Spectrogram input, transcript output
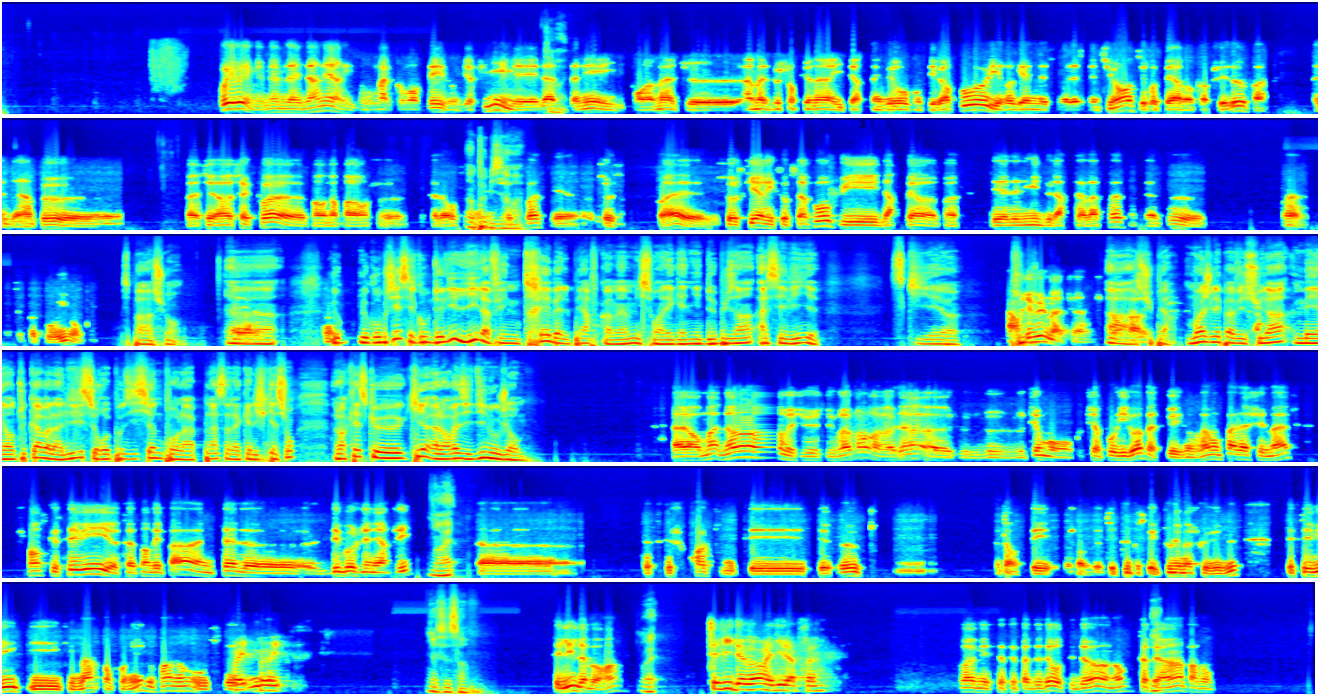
Oui, oui, mais même l'année dernière, ils ont mal commencé, ils ont bien fini. Mais là, cette année, ils font un match, euh, un match de championnat, ils perdent 5-0 contre Liverpool, ils regagnent la, la semaine suivante, ils reperdent encore chez eux. Enfin, ça devient un peu. euh, enfin, c'est- à chaque fois, euh, enfin, on en parlera euh, tout à l'heure. Un peu bizarre, fois, euh, ouais, Solskjaer, il sauve sa peau, puis il la repère, enfin, il est à la limite de la repère d'après. C'est un peu. ouais, c'est pas vont. quoi. C'est pas rassurant. Euh, le, le groupe G, c'est le groupe de Lille. Lille a fait une très belle perf quand même. Ils sont allés gagner 2 buts à 1 à Séville. Ce qui est. euh, Alors, j'ai vu le match. Hein, Ah, super. Moi, je l'ai pas vu celui-là. Mais en tout cas, voilà, Lille se repositionne pour la place à la qualification. Alors, qu'est-ce que. Qui, alors, vas-y, dis-nous, Jérôme. Alors moi, non, non, non, mais je, suis vraiment euh, là, euh, je, je- je tire mon coup de chapeau aux Lillois parce qu'ils n'ont vraiment pas lâché le match. Je pense que Séville ne s'attendait pas à une telle euh, débauche d'énergie. Ouais. Parce que je crois que c'est eux qui... Attends, c'est... Je ne sais plus parce que tous les matchs que j'ai vus, c'est Séville qui, qui marque en premier, je crois, non? Ou Oui, oui, oui. Et c'est ça. C'est Lille d'abord, hein? Séville d'abord et Lille après. Ouais, mais ça fait pas 2-0, c'est 2-1, non? Ça fait Ouais. 1, pardon.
